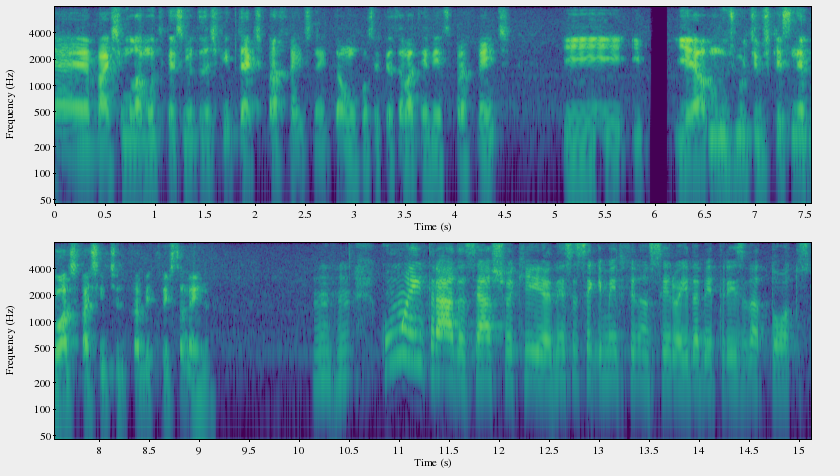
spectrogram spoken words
é, vai estimular muito o crescimento das fintechs para frente. Né? Então, com certeza é uma tendência para frente e, e, e, é um dos motivos que esse negócio faz sentido para a B3 também. Né? Uhum. Com a entrada, você acha que nesse segmento financeiro aí da B3 e da TOTUS,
